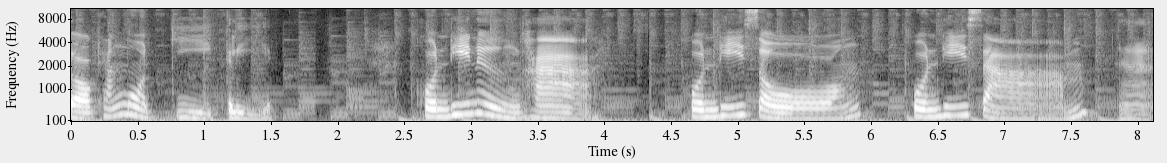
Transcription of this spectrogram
ดอกทั้งหมดกี่กลีบ คนที่ 1 ค่ะ คนที่ 2 คนที่3นะ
